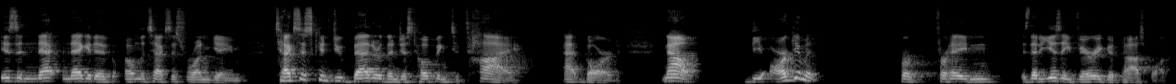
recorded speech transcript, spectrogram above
is a net negative on the Texas run game. Texas can do better than just hoping to tie at guard. Now, the argument for for Hayden is that he is a very good pass blocker.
